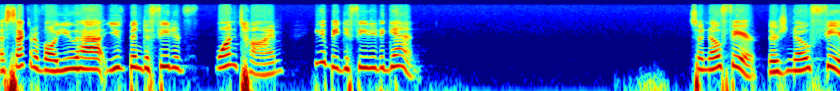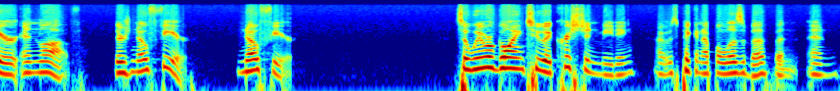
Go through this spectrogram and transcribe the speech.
A second of all, you have you've been defeated one time, you can be defeated again. So no fear. There's no fear in love. There's no fear. No fear. So we were going to a Christian meeting. I was picking up Elizabeth and, and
